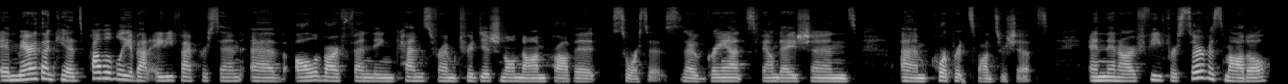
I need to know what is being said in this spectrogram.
in marathon kids probably about 85% of all of our funding comes from traditional nonprofit sources. So grants foundations um, corporate sponsorships. And then our fee for service model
